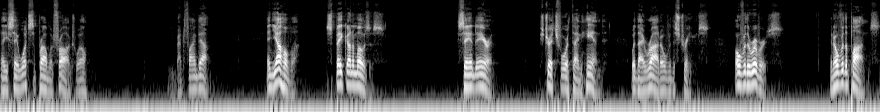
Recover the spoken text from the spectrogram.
Now you say, what's the problem with frogs? Well, about to find out. And Jehovah spake unto Moses, saying to Aaron, Stretch forth thine hand with thy rod over the streams, over the rivers, and over the ponds,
